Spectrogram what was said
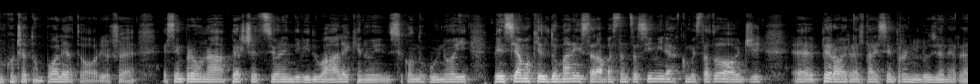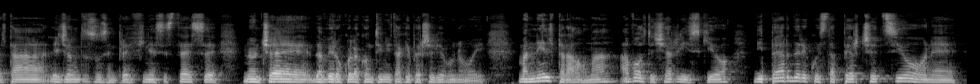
un concetto un po' aleatorio, cioè è sempre una percezione individuale noi, secondo cui noi pensiamo che il domani sarà abbastanza simile a come è stato oggi, eh, però in realtà è sempre un'illusione, in realtà le giornate sono sempre fine a se stesse, non c'è davvero quella continuità che percepiamo noi, ma nel trauma a volte c'è il rischio di perdere questa percezione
